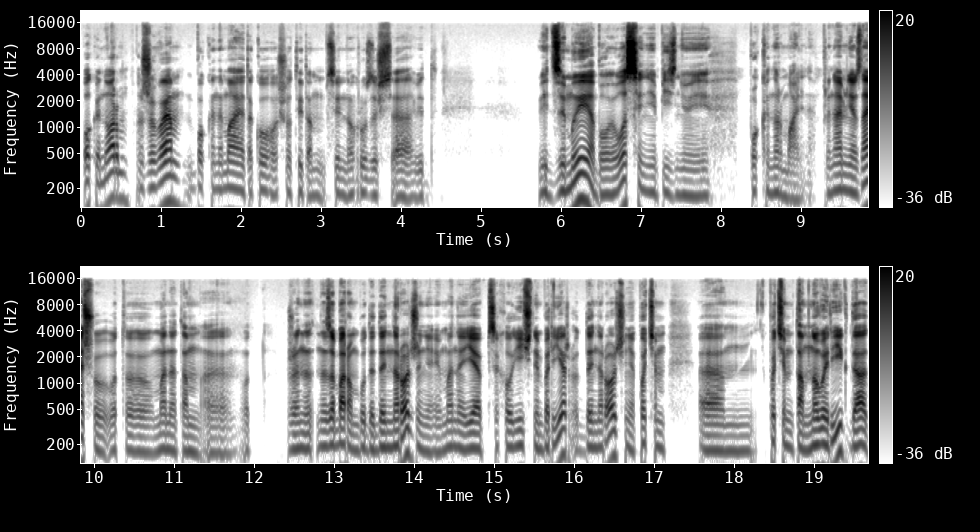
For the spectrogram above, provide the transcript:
Поки норм, живем, поки немає такого, що ти там сильно грузишся від від зими або осені пізньої, поки нормально. Принаймні, знаєш, от е, у мене там е, от вже незабаром буде день народження, і в мене є психологічний бар'єр, от день народження, потім ем, потім там Новий рік, да,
